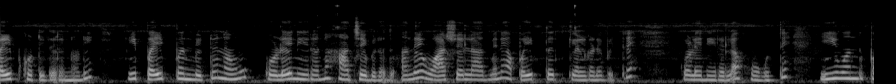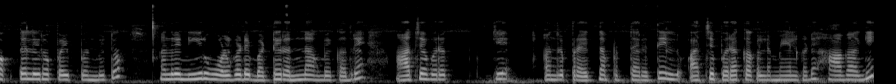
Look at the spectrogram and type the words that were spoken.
ಪೈಪ್ ಕೊಟ್ಟಿದ್ದಾರೆ ನೋಡಿ. ಈ ಪೈಪ್ ಬಂದುಬಿಟ್ಟು ನಾವು ಕೊಳೆ ನೀರನ್ನು ಆಚೆ ಬಿಡೋದು. ಅಂದರೆ ವಾಶ್ ಎಲ್ಲ ಆದಮೇಲೆ ಆ ಪೈಪ್ ಕೆಳಗಡೆ ಬಿಟ್ಟರೆ ಕೊಳೆ ನೀರೆಲ್ಲ ಹೋಗುತ್ತೆ. ಈ ಒಂದು ಪಕ್ಕದಲ್ಲಿರೋ ಪೈಪ್ ಬಂದುಬಿಟ್ಟು, ಅಂದರೆ ನೀರು ಒಳಗಡೆ ಬಟ್ಟೆ ರನ್ ಆಗಬೇಕಾದ್ರೆ ಆಚೆ ಬರೋಕ್ಕೆ, ಅಂದರೆ ಪ್ರಯತ್ನ ಪಡ್ತಾ ಇರುತ್ತೆ. ಇಲ್ಲಿ ಆಚೆ ಬರೋಕ್ಕಾಗಲ್ಲ, ಮೇಲ್ಗಡೆ. ಹಾಗಾಗಿ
